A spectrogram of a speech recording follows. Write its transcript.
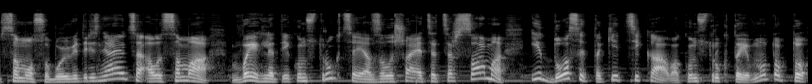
само собою відрізняються, але сама вигляд і конструкція залишається ця ж сама і досить таки цікава, конструктивно. Тобто,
